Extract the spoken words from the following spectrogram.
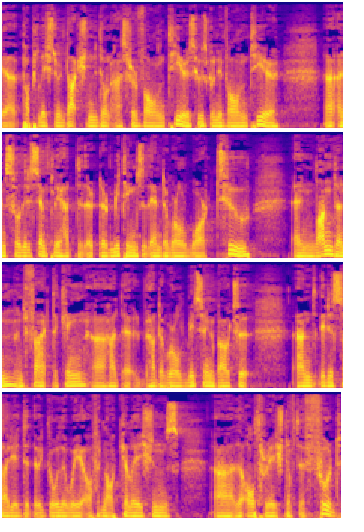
uh, population reduction, they don't ask for volunteers. Who's going to volunteer? Uh, and so they simply had their, their, meetings at the end of World War II in London. In fact, the King uh, had had a world meeting about it, and they decided that they would go the way of inoculations uh, the alteration of the food,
